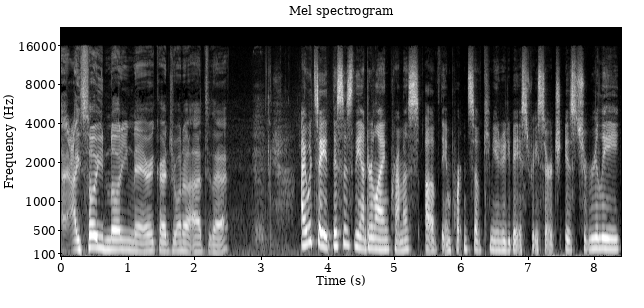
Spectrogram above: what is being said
I saw you nodding there, Erika. Do you want to add to that? I would say this is the underlying premise of the importance of community-based research is to really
